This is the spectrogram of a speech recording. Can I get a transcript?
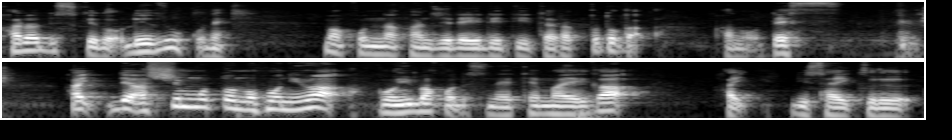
空ですけど、冷蔵庫ね。まあ、こんな感じで入れていただくことが可能です。はい。で、足元の方にはゴミ箱ですね。手前が、はい。リサイクル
